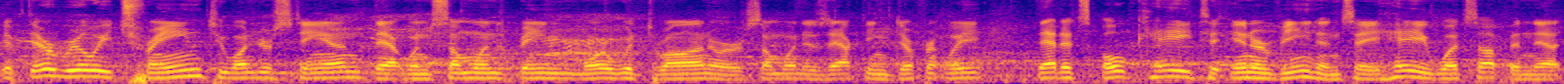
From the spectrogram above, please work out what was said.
if they're really trained to understand that when someone's being more withdrawn or someone is acting differently, that it's okay to intervene and say, hey, what's up? And that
